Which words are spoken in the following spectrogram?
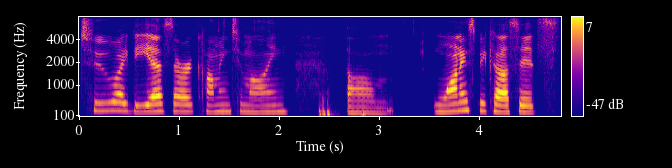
two ideas that are coming to mind. Um, one is because it's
